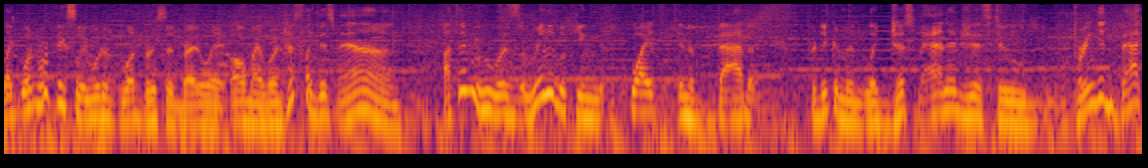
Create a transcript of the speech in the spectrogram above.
Like one more pixel, he would have blood bursted right away. Oh my lord, just like this, man. Atemu was really looking quite in a bad predicament, like just manages to bring it back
